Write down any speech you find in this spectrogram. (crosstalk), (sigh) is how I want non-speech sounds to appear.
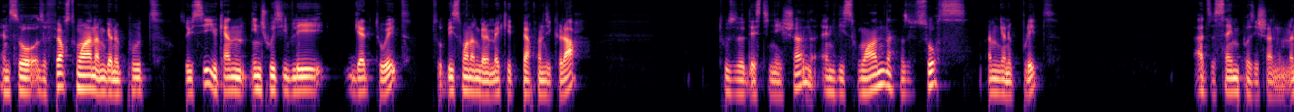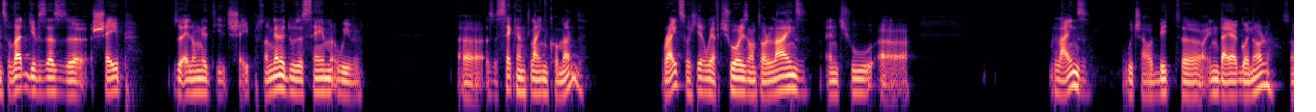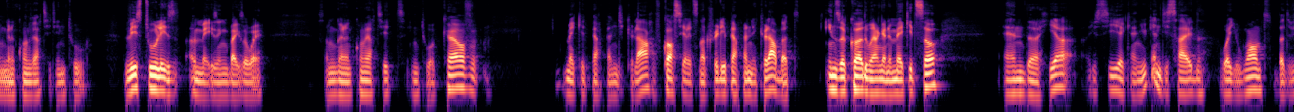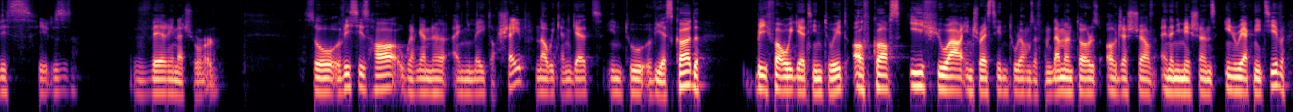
And so the first one I'm going to put so you see, you can intuitively get to it. So this one, I'm going to make it perpendicular to the destination. And this one, the source, I'm going to put it at the same position. And so that gives us the shape, the elongated shape. So I'm going to do the same with uh, the second line command, right? So here we have two horizontal lines and two uh, lines which are a bit uh, in diagonal. So I'm going to convert it into, this tool is amazing, by the way. So I'm going to convert it into a curve, make it perpendicular. Of course, here it's not really perpendicular, but in the code, we're going to make it so. And uh, here you see, can, you can decide what you want, but this feels very natural. So this is how we're going to animate our shape. Now we can get into VS Code before we get into it, of course, if you are interested to learn the fundamentals of gestures and animations in React Native,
